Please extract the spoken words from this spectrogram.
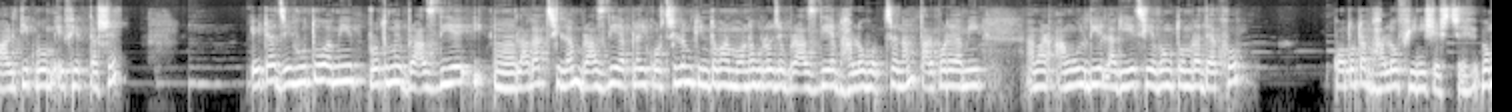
মাল্টিক্রোম এফেক্ট আসে। এটা যেহেতু আমি প্রথমে ব্রাশ দিয়ে লাগাচ্ছিলাম, ব্রাশ দিয়ে অ্যাপ্লাই করছিলাম, কিন্তু আমার মনে হলো যে ব্রাশ দিয়ে ভালো হচ্ছে না। তারপরে আমি আমার আঙুল দিয়ে লাগিয়েছি এবং তোমরা দেখো কতটা ভালো ফিনিশ এসছে। এবং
